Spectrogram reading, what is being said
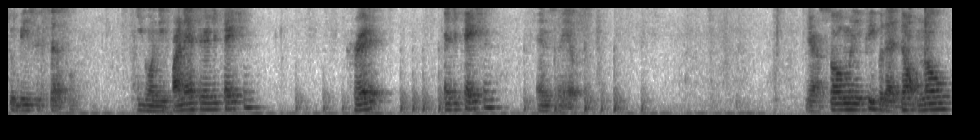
to be successful. You're going to need financial education, credit education, and sales. There are so many people that don't know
